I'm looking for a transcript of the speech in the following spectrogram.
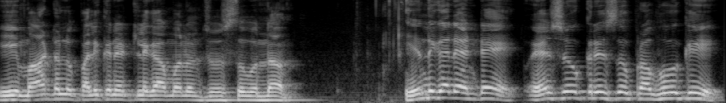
ఈ మాటలు పలికినట్లుగా మనం చూస్తూ ఉన్నాం. ఎందుకని అంటే యేసుక్రీస్తు ప్రభువుకి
